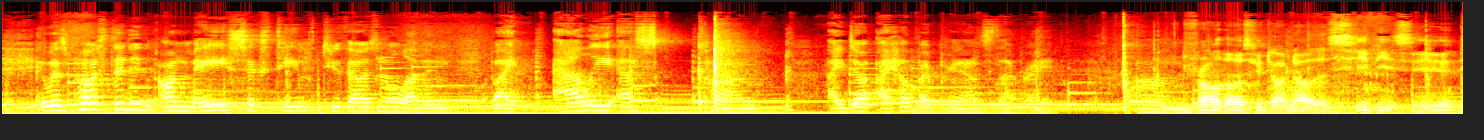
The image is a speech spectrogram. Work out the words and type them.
great. It was posted in, on May sixteenth, two thousand eleven, by Ali S. Khan. I don't. I hope I pronounced that right. Um, For all those who don't know, the CDC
